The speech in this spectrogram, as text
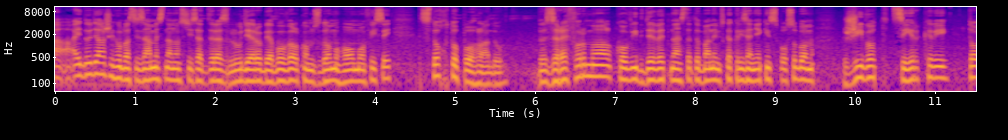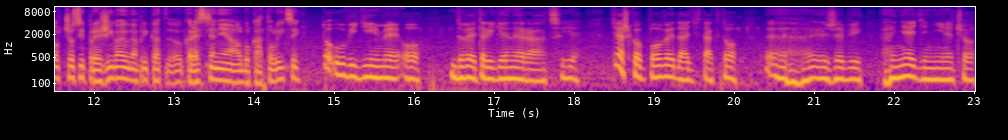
a aj do ďalších oblastí zamestnanosti sa teraz ľudia robia vo veľkom z domu home office. Z tohto pohľadu zreformoval COVID-19, táto pandemická kríza nejakým spôsobom život církvy, to, čo si prežívajú napríklad e, kresťania alebo katolíci? To uvidíme o dve, tri generácie. Ťažko povedať takto, e, že by hneď niečo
